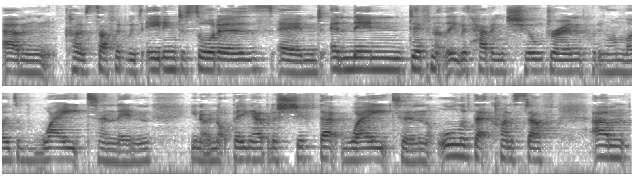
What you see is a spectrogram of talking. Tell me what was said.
um, kind of suffered with eating disorders and and then definitely with having children, putting on loads of weight and then you know not being able to shift that weight and all of that kind of stuff. Um,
